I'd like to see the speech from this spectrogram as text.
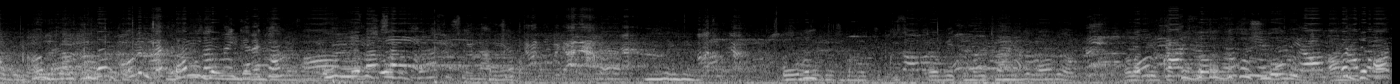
Oğlum zaten aldım. Oğlum zaten ben uzatmaya gerek al. Oğlum niye ben sana nasıl şey ne yapacağım? Oğlum kız forvetini utanırdı var ya. Valla benim Hızlı hızlı koşuyor ya. Bak defans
